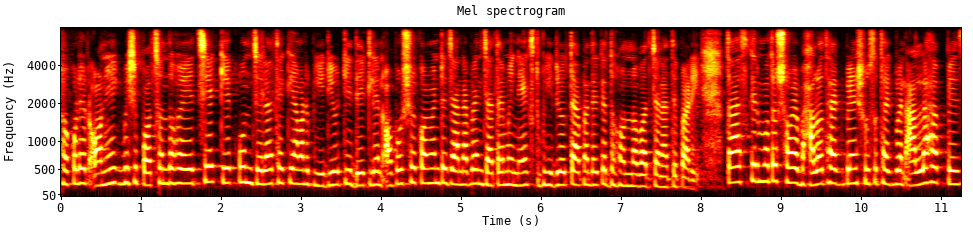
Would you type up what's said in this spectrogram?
সকলের অনেক বেশি পছন্দ হয়েছে। কে কোন জেলা থেকে আমার ভিডিওটি দেখলেন অবশ্যই কমেন্টে জানাবেন যাতে আমি নেক্সট ভিডিওতে আপনাদেরকে ধন্যবাদ জানাতে পারি। তো আজকের মতো সবাই ভালো থাকবেন, সুস্থ থাকবেন, আল্লাহ হাফেজ।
